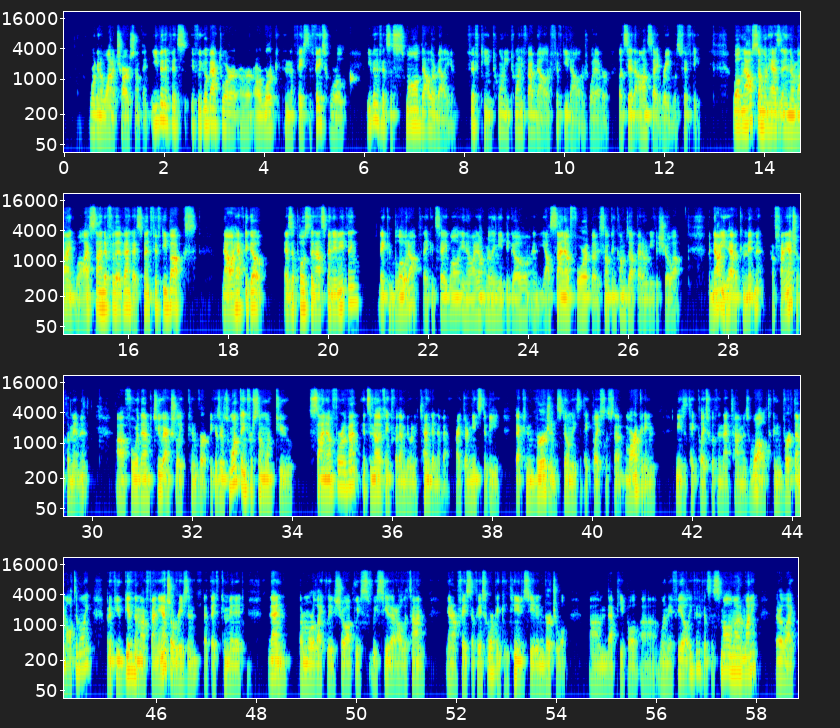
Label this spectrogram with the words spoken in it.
we're going to want to charge something. Even if it's if we go back to our, our, our work in the face-to-face world even if it's a small dollar value 15 20 25 dollars 50 dollars whatever let's say the on-site rate was 50 well now someone has in their mind well i signed up for the event i spent 50 bucks now I have to go, as opposed to not spend anything. They could blow it off. They could say, well, you know, I don't really need to go and I'll sign up for it, but if something comes up, I don't need to show up. But now you have a commitment, a financial commitment uh, for them to actually convert because there's one thing for someone to sign up for an event. It's another thing for them to attend an event, right? There needs to be that conversion still needs to take place. So that marketing needs to take place within that time as well to convert them ultimately. But if you give them a financial reason that they've committed, then they're more likely to show up. We, we see that all the time in our face-to-face work and continue to see it in virtual. Um, that people, uh, when they feel, even if it's a small amount of money, they're like,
